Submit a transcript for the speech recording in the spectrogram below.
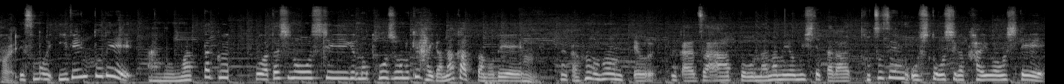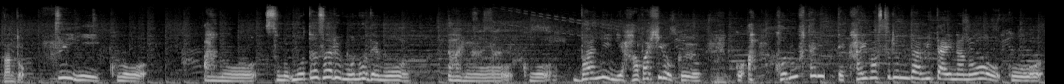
はい。でそのイベントであの全く私の推しの登場の気配がなかったので、うん。なんかふんふんってなんかざーっと斜め読みしてたら突然推しと推しが会話をしてなんと。ついにこうあのその持たざる者でもあのこう万人に幅広くこうあこの2人って会話するんだみたいなのをこ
